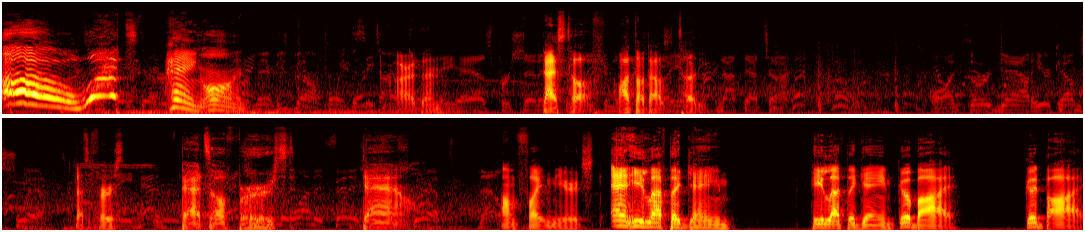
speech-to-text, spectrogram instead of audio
Oh, what? Hang on. All right, then. That's tough. I thought that was a tutty. Not that time. On third down, here comes Swift. That's a first. That's a first. Down. I'm fighting the urge. And he left the game. He left the game. Goodbye. Goodbye.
